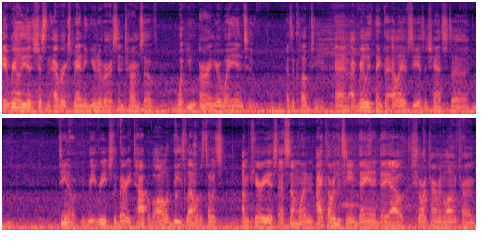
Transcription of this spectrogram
it really is just an ever expanding universe in terms of what you earn your way into as a club team. And I really think that LAFC has a chance to, to you know, re- reach the very top of all of these levels. So it's, I'm curious as someone, I cover the team day in and day out, short term and long term,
